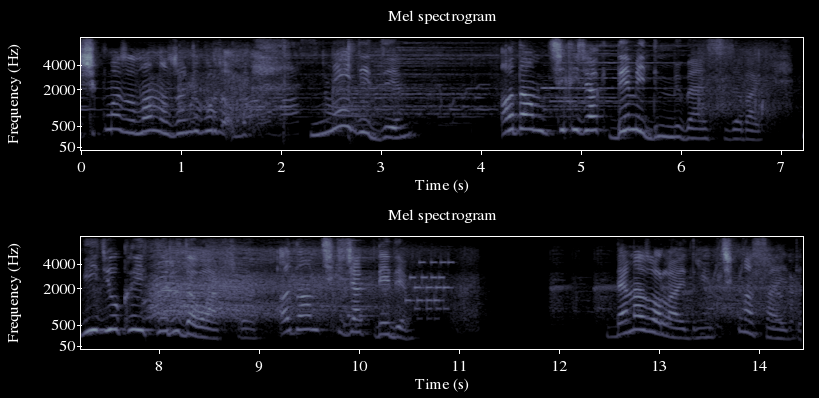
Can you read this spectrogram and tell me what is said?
çıkmadı lan az önce burada. Ne dedim? Adam çıkacak demedim mi ben size bak. Video kayıtları da var. Bak, adam çıkacak dedim. Demez olaydım çıkmasaydı.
